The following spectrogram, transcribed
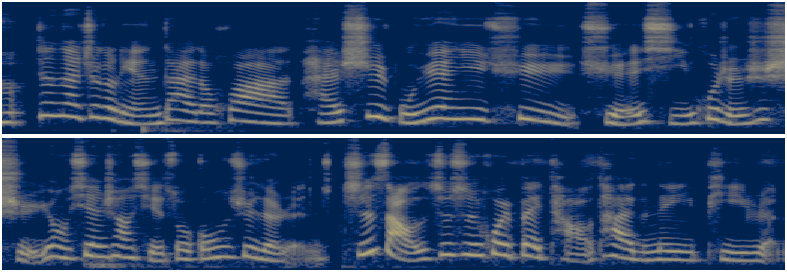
现在这个年代的话，还是不愿意去学习或者是使用线上写作工具的人，迟早的就是会被淘汰的那一批人。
